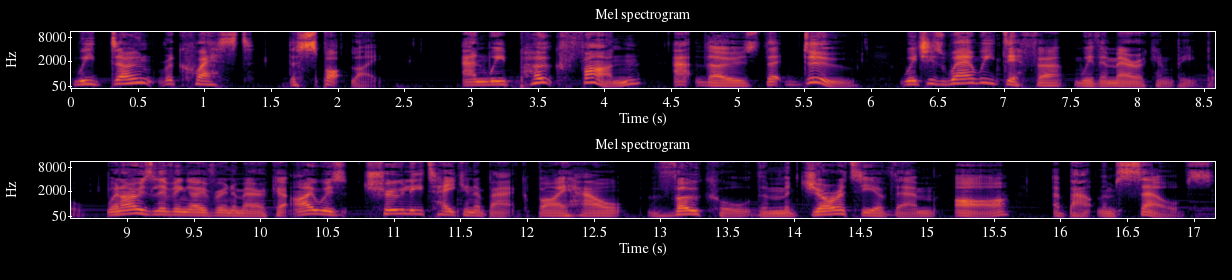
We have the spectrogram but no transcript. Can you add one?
We don't request the spotlight and we poke fun at those that do which is where we differ with American people. When I was living over in America, I was truly taken aback by how vocal the majority of them are about themselves.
